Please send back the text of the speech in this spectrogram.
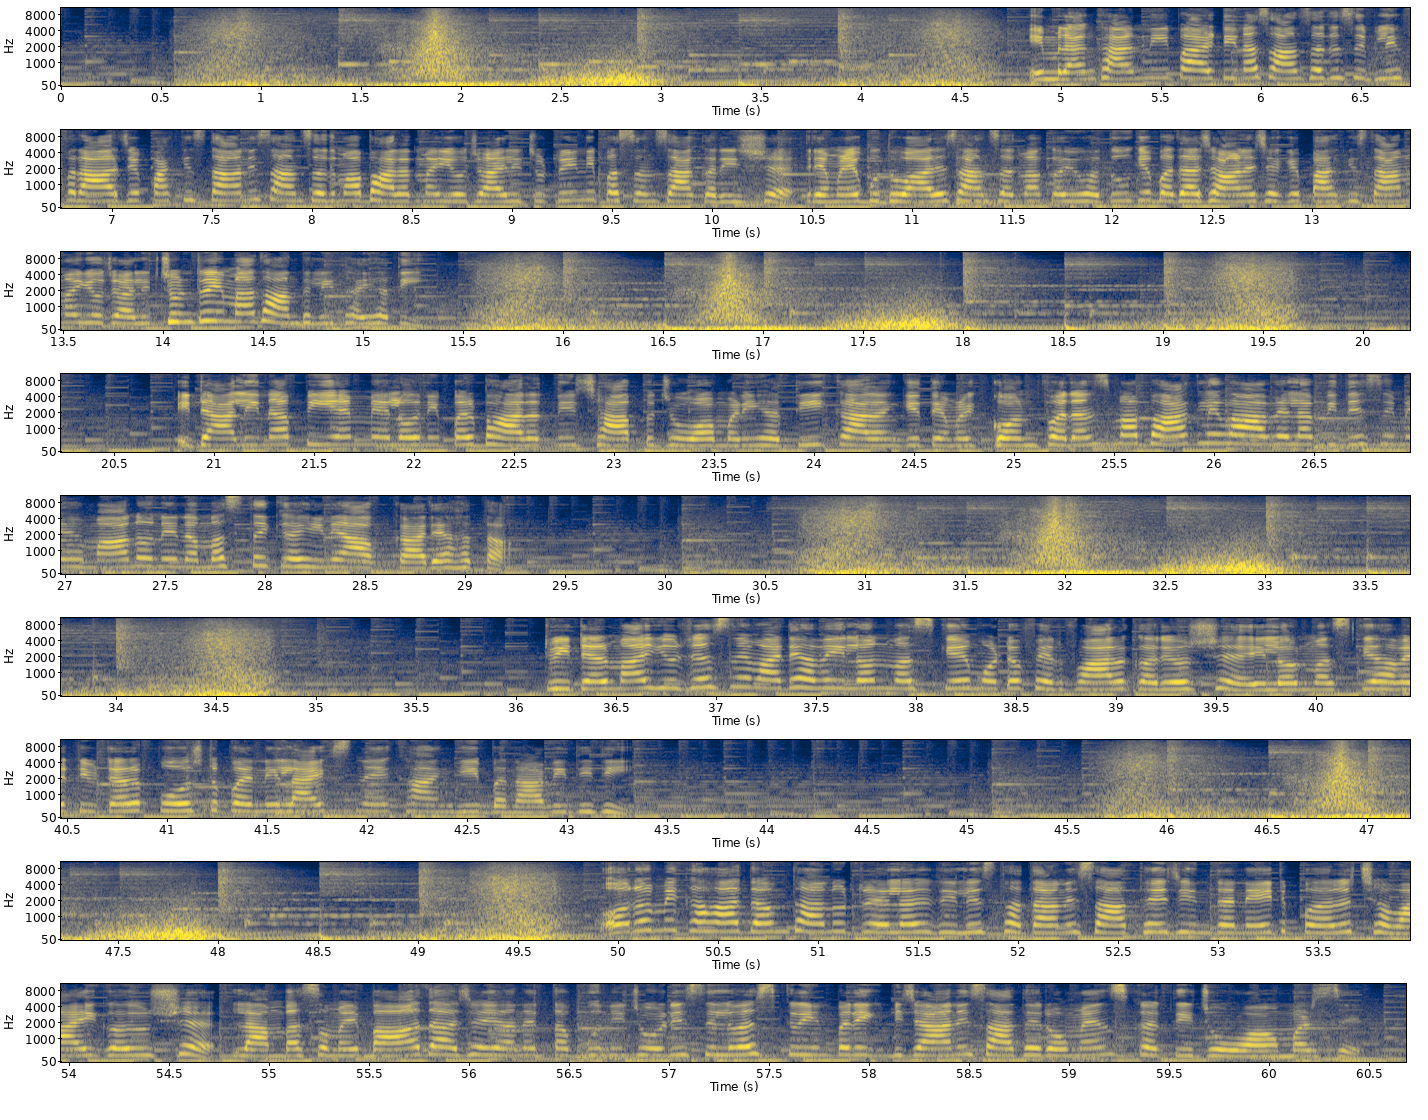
ઇમરાન ખાનની પાર્ટીના સાંસદ સિબલી ફરાજે પાકિસ્તાની સાંસદમાં ભારતમાં યોજાયેલી ચૂંટણીની પ્રશંસા કરી છે. તેમણે બુધવારે સાંસદમાં કહ્યું હતું કે બધા જાણે છે કે પાકિસ્તાનમાં યોજાયેલી ચૂંટણીમાં ધાંધલી થઈ હતી. ઇટાલીના પીએમ મેલોની પર ભારતની છાપ જોવા મળી હતી કારણ કે તેમણે કોન્ફરન્સમાં ભાગ લેવા આવેલા વિદેશી મહેમાનોને નમસ્તે કહીને આવકાર્યા હતા. ટ્વિટરમાં યુઝર્સને માટે હવે ઇલોન મસ્કે મોટો ફેરફાર કર્યો છે. ઇલોન મસ્કે હવે ટ્વિટર પોસ્ટ પરની લાઇક્સને ખાનગી બનાવી દીધી. ઓરો મેં કહા ટ્રેલર રિલીઝ થતાની સાથે જ ઇન્ટરનેટ પર છવાઈ ગયું છે. લાંબા સમય બાદ અજય અને તબ્બુની જોડી સિલ્વર સ્ક્રીન પર એકબીજાની સાથે રોમેન્સ કરતી જોવા મળશે.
